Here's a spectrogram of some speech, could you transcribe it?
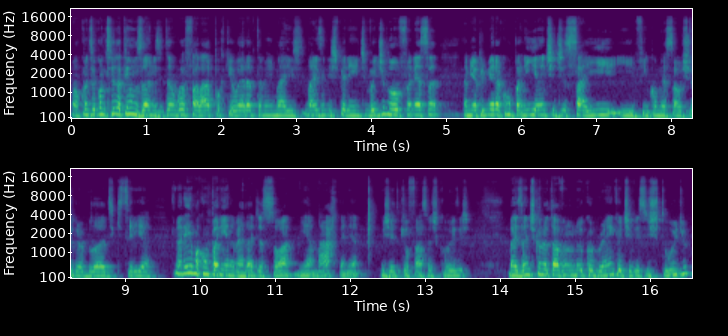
uma coisa aconteceu já tem uns anos, então eu vou falar porque eu era também mais, mais inexperiente. Foi de novo, foi nessa, na minha primeira companhia, antes de sair e, enfim, começar o Sugar Blood, que seria, não é nem uma companhia, na verdade, é só minha marca, né? O jeito que eu faço as coisas. Mas antes, quando eu estava no Nuclear Brain, que eu tive esse estúdio,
